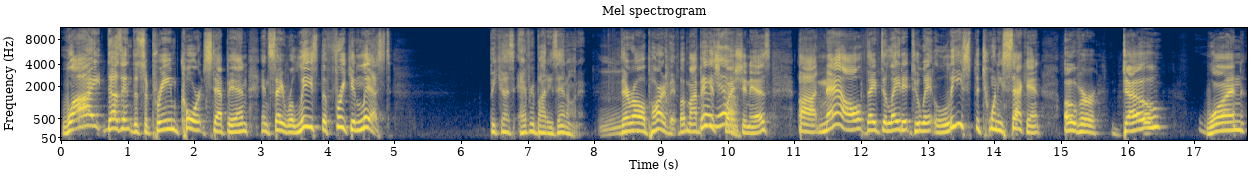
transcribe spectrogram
why doesn't the Supreme Court step in and say, release the freaking list? Because everybody's in on it. They're all part of it. But my biggest yeah. question is uh, now they've delayed it to at least the 22nd over Doe 10,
